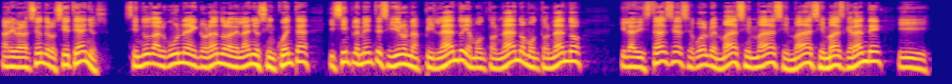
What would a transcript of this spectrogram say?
la liberación de los siete años. Sin duda alguna, ignorando la del año 50 y simplemente siguieron apilando y amontonando, amontonando, y la distancia se vuelve más y más y más y más grande, y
